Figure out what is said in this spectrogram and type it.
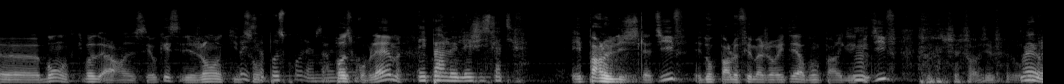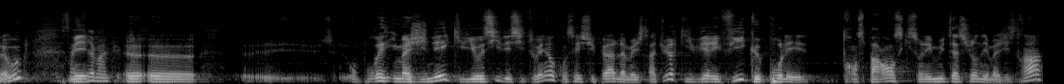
Euh, bon, alors c'est ok, c'est des gens qui oui, ne sont. Ça pose problème. Ça pose problème. Et par le législatif et par le législatif, et donc par le fait majoritaire, donc par l'exécutif. Mmh. ouais, la boucle. Mais euh, euh, on pourrait imaginer qu'il y ait aussi des citoyens au Conseil supérieur de la magistrature qui vérifient que pour les transparences qui sont les mutations des magistrats,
